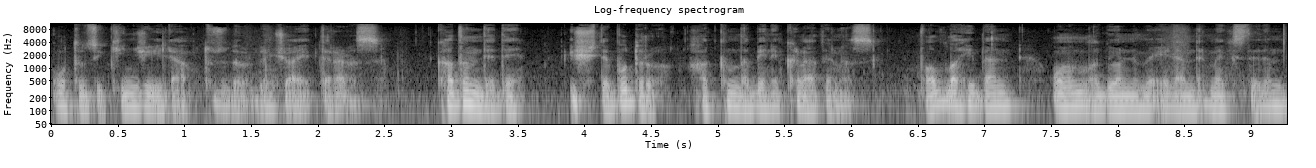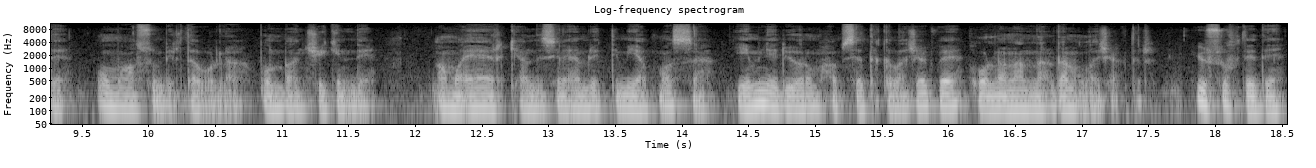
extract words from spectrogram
32. ila 34. ayetler arası. Kadın dedi, işte budur hakkında beni kınadınız. Vallahi ben onunla gönlümü eğlendirmek istedim de o masum bir tavırla bundan çekindi. Ama eğer kendisine emrettiğimi yapmazsa yemin ediyorum hapse tıkılacak ve horlananlardan olacaktır. Yusuf dedi,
